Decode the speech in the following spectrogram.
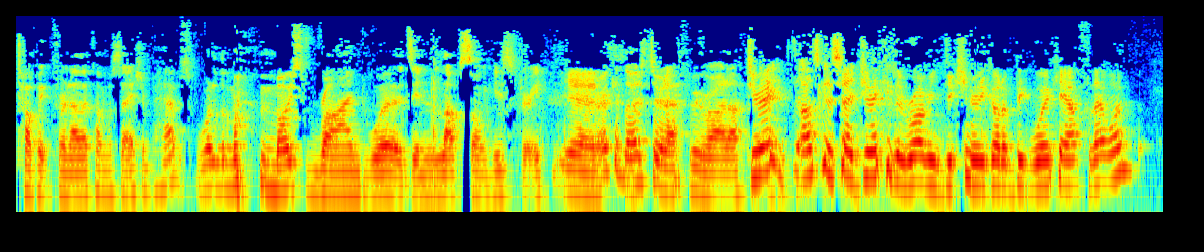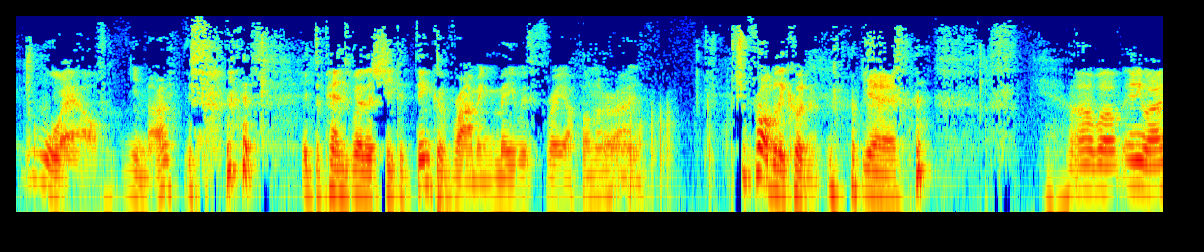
topic for another conversation. Perhaps what are the mo- most rhymed words in love song history? Yeah. I reckon those two would have to be right up. Do you reckon, I was going to say, do you reckon the rhyming dictionary got a big workout for that one? Well, you know, it depends whether she could think of rhyming me with free up on her own. She probably couldn't. Yeah. Yeah. Oh, well, anyway,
